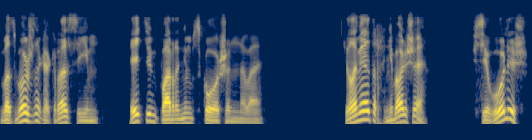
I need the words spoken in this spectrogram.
Возможно, как раз им, этим парнем скошенного. Километр, не больше. Всего лишь?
